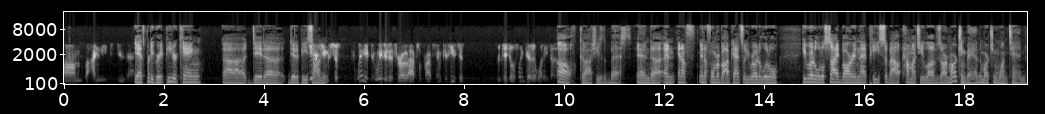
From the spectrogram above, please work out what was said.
um, but I need to do that. yeah, it's pretty great. Peter King uh, did uh, did a piece Peter on. King's just we need to, we need to throw out some props to him because he's just ridiculously good at what he does. Oh gosh, he's the best, and uh, and and a and a former Bobcat. So he wrote a little he wrote a little sidebar in that piece about how much he loves our marching band, the Marching 110,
